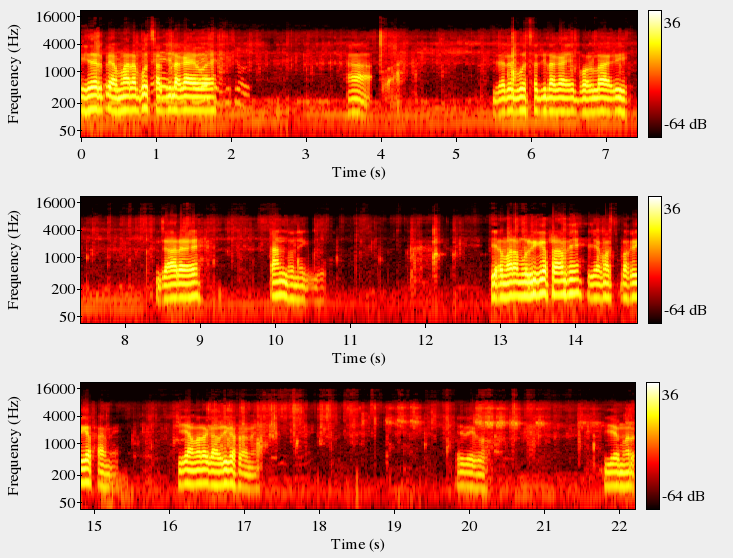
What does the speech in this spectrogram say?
इधर पे हमारा बहुत सब्ज़ी लगाया हुआ है। हाँ इधर पे बहुत सब्ज़ी लगाए है बोरला अभी जा रहा है। टांग धोने के लिए। ये हमारा मुर्गी का फार्म है, ये हमारा बकरी का फार्म है, ये हमारा गावरी का फार्म है। ये देखो, ये हमारा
